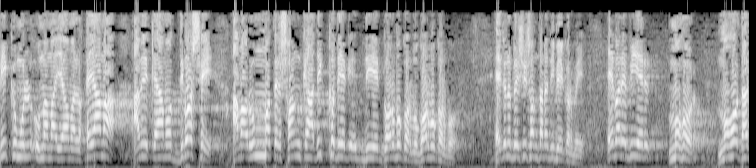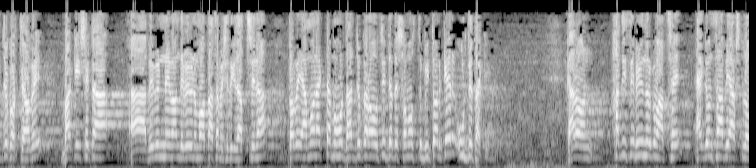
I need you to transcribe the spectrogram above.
বিকুমুল উমামা ইয়ামাল কেয়ামা। আমি কেয়ামত দিবসে আমার উম্মতের সংখ্যা আধিক্য দিয়ে দিয়ে গর্ব করব গর্ব করব। এই জন্য বেশি সন্তানে দিয়ে বিয়ে করবে। এবারে বিয়ের মোহর মোহর ধার্য করতে হবে। বাকি সেটা বিভিন্ন ইমানদের বিভিন্ন মত আছে, আমি সেদিকে যাচ্ছি না। তবে এমন একটা মোহর ধার্য করা উচিত যাতে সমস্ত বিতর্কের ঊর্ধ্বে থাকে। কারণ হাদিসে বিভিন্ন রকম আছে। একজন সাহাবি আসলো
